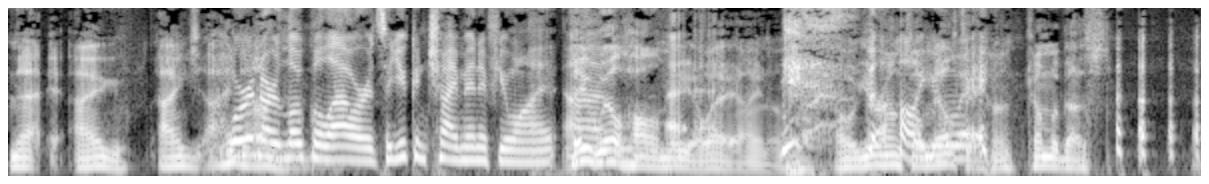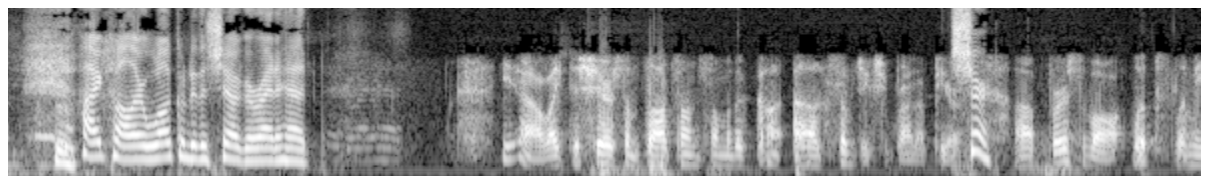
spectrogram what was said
Nah, I, I, I We're in our local hour, so you can chime in if you want. They will Um, haul me away. I know. Oh, your Uncle haul you huh? Come with us. Hi, caller. Welcome to the show. Go right ahead. Yeah, I'd like to share some thoughts on some of the uh, subjects you brought up here. Sure. Uh, first of all, whoops, let me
